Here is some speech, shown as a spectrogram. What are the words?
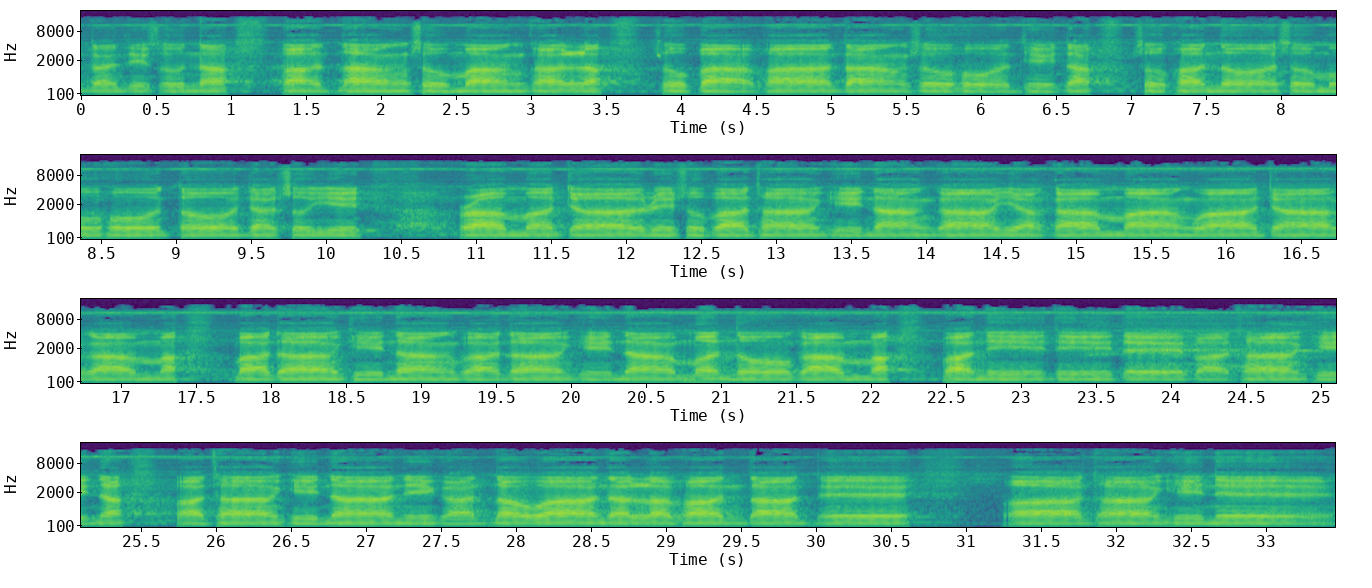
ตันติสุนาปัตังสุมังคาลังสุปาพาตังสุโหติตังสุขโนสุมุโหโตจัสสุเย พระมจาริสุปาทาขีนางกายกรรมังวาจากรรมังปาทาขีนางปาทาขีนางมโนกรรมังปานิทิเตปาทาขีนาปาทาขีนานิกัตตวานลพันตาเตปาทาขีเน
